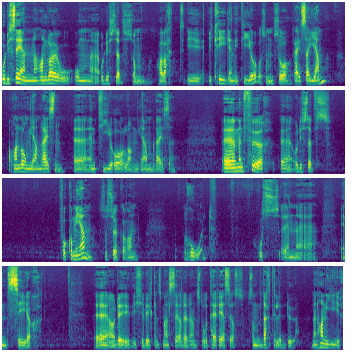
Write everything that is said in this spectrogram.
Odysseen handler jo om Odyssevs som har vært i, i krigen i ti år, og som så reiser hjem det handler om hjemreisen. Eh, en ti år lang hjemreise. Eh, men før eh, Odyssevs får komme hjem, så søker han råd hos en, en seer. og det er ikke hvilken som helst seer, det er den store Teiresias, som dertil er død. Men han gir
